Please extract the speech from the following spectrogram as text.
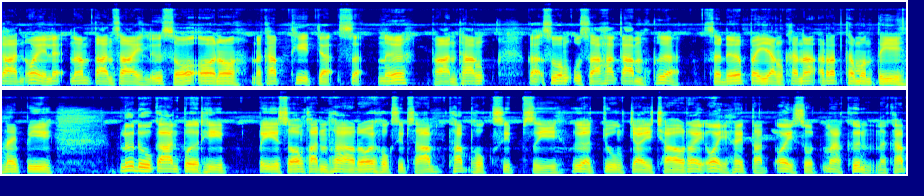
การอ้อยและน้ำตาลทรายหรือสออนนะครับที่จะเสนอผ่านทางกระทรวงอุตสาหกรรมเพื่อ เสนอไปยังคณะรัฐมนตรีในปีฤดูการเปิดหีบปี 2563ทับ64 เพื่อจูงใจชาวไร่อ้อยให้ตัดอ้อยสดมากขึ้นนะครับ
